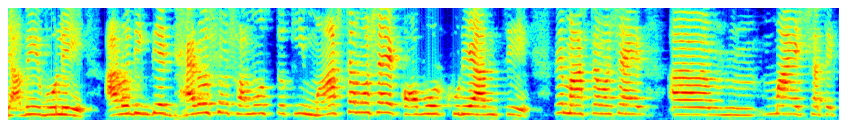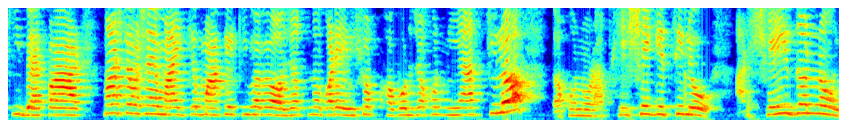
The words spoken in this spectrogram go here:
যাবে বলে, আর ওদিক দিয়ে ঢ্যাঁড়সও সমস্ত কি মাস্টারমশায়ের কবর খুঁড়ে আনছে। মানে মাস্টারমশায়ের মায়ের সাথে কি ব্যাপার, মাস্টারমশাই মাইকে, মাকে কীভাবে অযত্ন করে, এইসব খবর যখন নিয়ে আসছিল, তখন ওরা ফেসে গেছিল। আর সেই জন্যই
